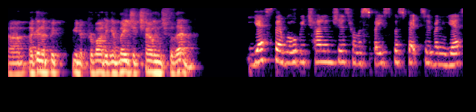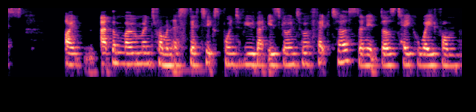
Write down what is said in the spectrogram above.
um, are going to be you know, providing a major challenge for them? yes, there will be challenges from a space perspective, and yes, I at the moment from an aesthetics point of view that is going to affect us, and it does take away from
